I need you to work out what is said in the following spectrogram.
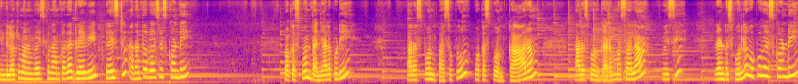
ఇందులోకి మనం వేసుకున్నాం కదా గ్రేవీ పేస్ట్ అదంతా వేసేసుకోండి. ఒక స్పూన్ ధనియాల పొడి అర స్పూన్ పసుపు ఒక స్పూన్ కారం అర స్పూన్ గరం మసాలా వేసి రెండు స్పూన్ల ఉప్పు వేసుకోండి.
